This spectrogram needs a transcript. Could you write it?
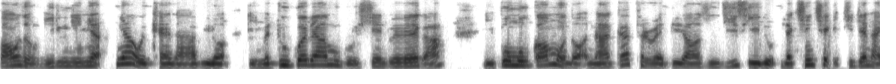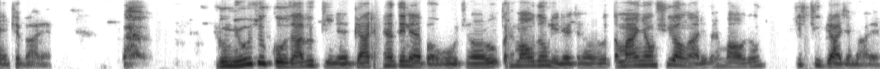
ပောင်းစုံညီတူညီမျှမျှဝေခံစားပြီးတော့ဒီမတူကွဲပြားမှုကိုရှင်တွဲကဒီပုံမကောင်းမွန်သောအနာဂတ်ဖရယ်ပြည်တော်စုကြီးစီတို့လက်ချင်းချိတ်ကြည်တဲ့နိုင်ဖြစ်ပါတယ်လူမျိုးစုကိုစားပြုပြည်နယ်ပြဋ္ဌာန်းတဲ့ပုံကိုကျွန်တော်တို့ပထမဆုံးအနေနဲ့ကျွန်တော်တို့တမိုင်းချောင်းရှုအောင်ကနေပထမဆုံးကြည့်ရှုပြခြင်းပါတယ်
